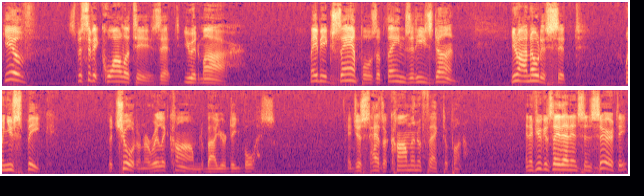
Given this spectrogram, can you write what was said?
Give specific qualities that you admire. Maybe examples of things that he's done. You know, I notice that when you speak, the children are really calmed by your deep voice. It just has a common effect upon them. And if you can say that in sincerity,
